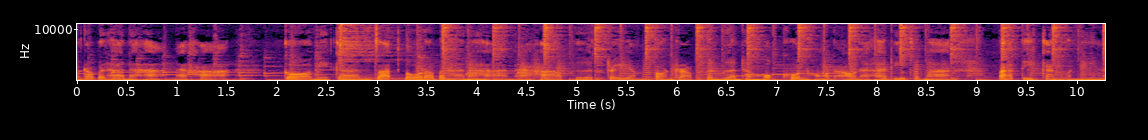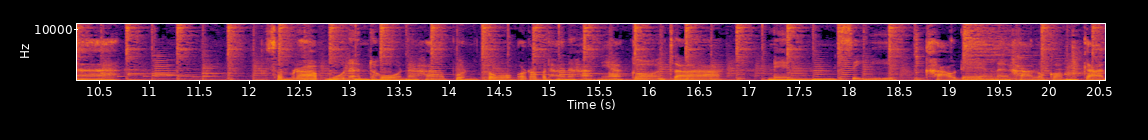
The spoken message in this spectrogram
นรับประทานอาหารนะคะ ก็มีการจัดโต๊ะรับประทานอาหารนะคะ เพื่อเตรียมต้อนรับเพื่อนๆทั้ง 6 คนของเรานะคะ ที่จะมาปาร์ตี้กันวันนี้นะสำหรับมูดแอนโทนนะคะ บนโต๊ะรับประทานอาหารเนี่ยก็จะเน้นสีขาวแดงนะคะ แล้วก็มีการ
